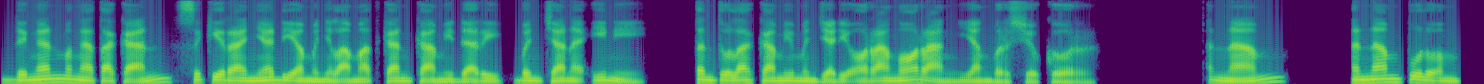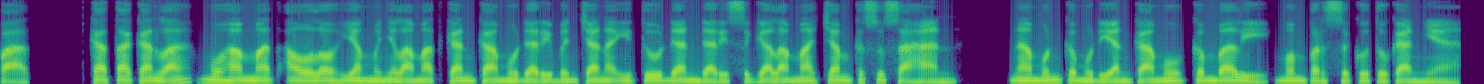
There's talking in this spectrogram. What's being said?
Dengan mengatakan, sekiranya dia menyelamatkan kami dari bencana ini, tentulah kami menjadi orang-orang yang bersyukur. 6. 64. Katakanlah, Muhammad Allah yang menyelamatkan kamu dari bencana itu dan dari segala macam kesusahan. Namun kemudian kamu kembali mempersekutukannya.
